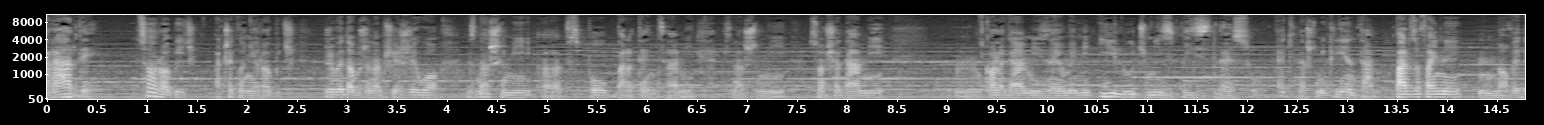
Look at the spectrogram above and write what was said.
rady, co robić, a czego nie robić, żeby dobrze nam się żyło z naszymi e, współbratańcami, z naszymi sąsiadami, kolegami, znajomymi i ludźmi z biznesu, jak i naszymi klientami. Bardzo fajny nowy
